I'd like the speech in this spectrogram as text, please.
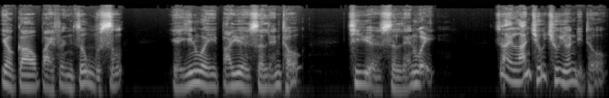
要高百分之五十。也因为八月是年头。七月是年尾，在篮球球员里头，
